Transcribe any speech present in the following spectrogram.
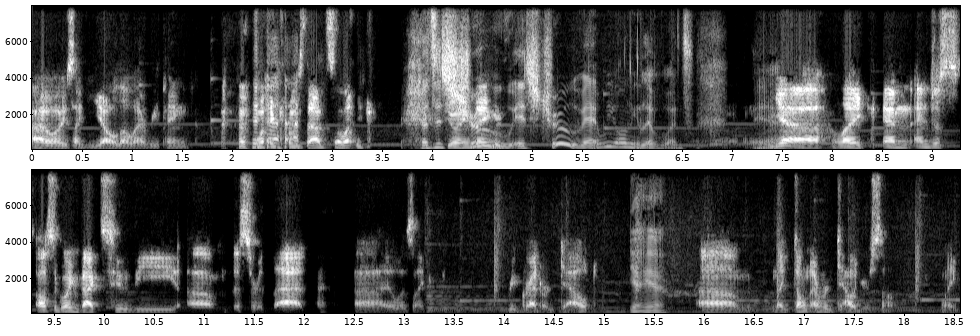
I always like YOLO everything when it comes down to like. That's it's true. Things. It's true, man. We only live once yeah. yeah. like and and just also going back to the um this or that uh it was like regret or doubt yeah yeah um like don't ever doubt yourself like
